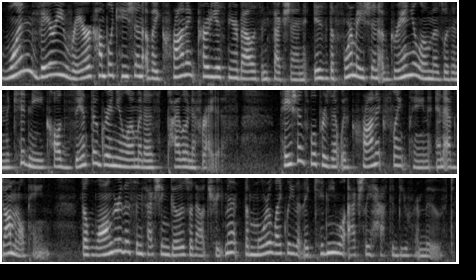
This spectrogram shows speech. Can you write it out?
One very rare complication of a chronic Proteus mirabilis infection is the formation of granulomas within the kidney called xanthogranulomatous pyelonephritis. Patients will present with chronic flank pain and abdominal pain. The longer this infection goes without treatment, the more likely that the kidney will actually have to be removed.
